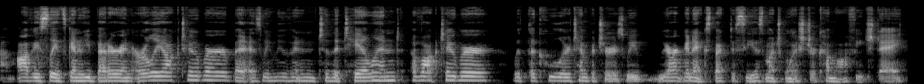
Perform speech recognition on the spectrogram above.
Um, obviously, it's going to be better in early October, but as we move into the tail end of October, with the cooler temperatures, we, we aren't going to expect to see as much moisture come off each day.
